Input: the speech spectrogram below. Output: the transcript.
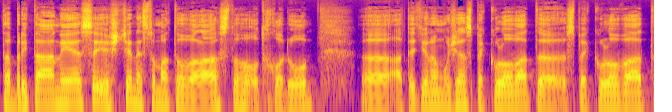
ta Británie se ještě nesomatovala z toho odchodu a teď jenom můžeme spekulovat, spekulovat,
